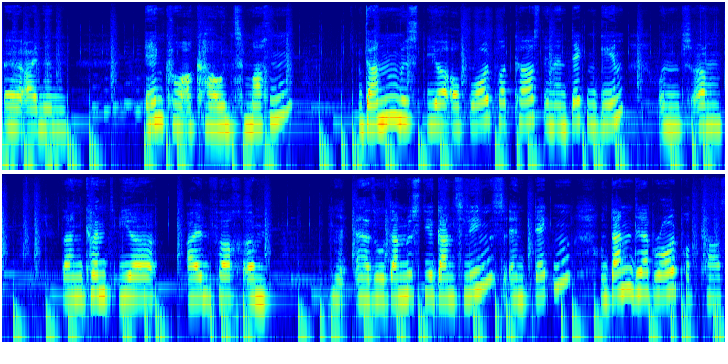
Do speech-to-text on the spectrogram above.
äh, einen Anchor Account machen. Dann müsst ihr auf Brawl Podcast in Entdecken gehen und ähm, dann könnt ihr einfach ähm, also dann müsst ihr ganz links entdecken und dann der Brawl Podcast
